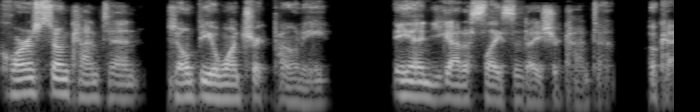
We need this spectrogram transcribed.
cornerstone content. Don't be a one trick pony and you got to slice and dice your content okay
